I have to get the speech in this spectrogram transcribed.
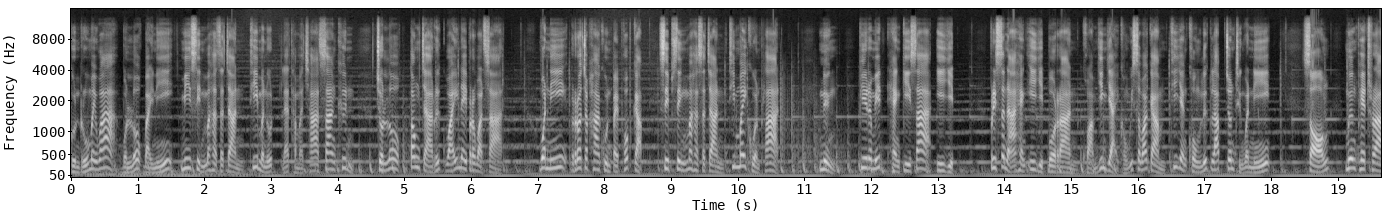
คุณรู้ไหมว่าบนโลกใบนี้มีสิ่งมหัศจรรย์ที่มนุษย์และธรรมชาติสร้างขึ้น จนโลกต้องจารึกไว้ในประวัติศาสตร์ วันนี้เราจะพาคุณไปพบกับ 10 สิ่งมหัศจรรย์ที่ไม่ควรพลาด 1. พีระมิดแห่งกีซ่าอียิปต์ปริศนาแห่งอียิปต์โบราณ ความยิ่งใหญ่ของวิศวกรรมที่ยังคงลึกลับจนถึงวันนี้ 2. เมืองเพทรา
